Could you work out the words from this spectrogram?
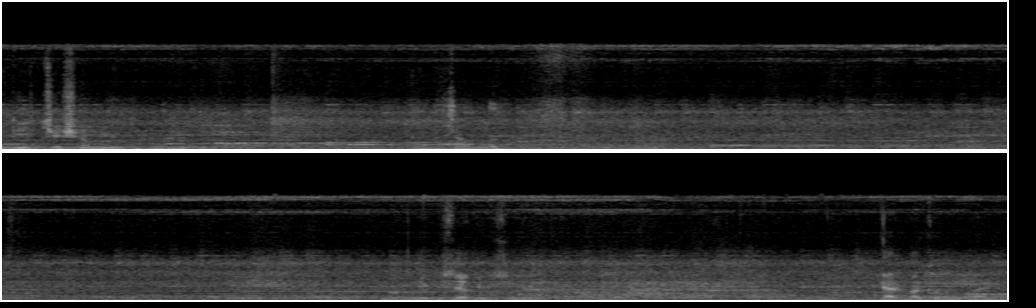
Sanki hiç yaşamıyor gibi. Yani canlı. Ne güzel yüzüyor. Gel bakalım buraya.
